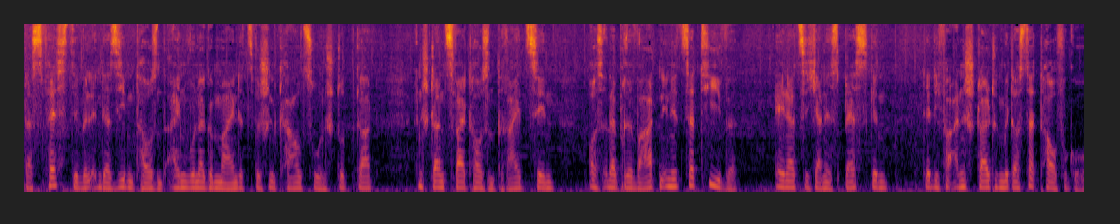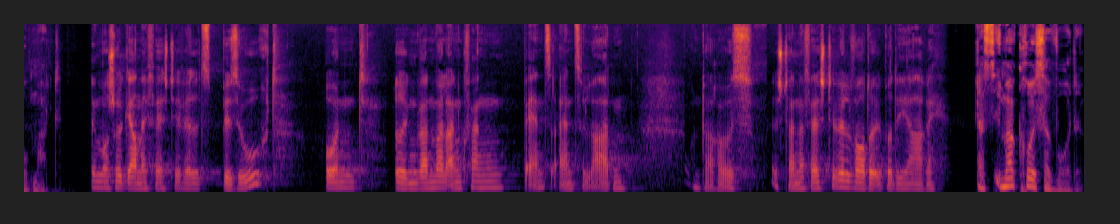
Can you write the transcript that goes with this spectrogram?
Das Festival in der 7000 Einwohnergemeinde zwischen Karlsruhe und Stuttgart entstand 2013 aus einer privaten Initiative, erinnert sich Janis Beskin, der die Veranstaltung mit aus der Taufe gehoben hat. Immer schon gerne Festivals besucht und irgendwann mal angefangen, Bands einzuladen. Und daraus ist dann ein Festival wurde über die Jahre. Das immer größer wurde.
